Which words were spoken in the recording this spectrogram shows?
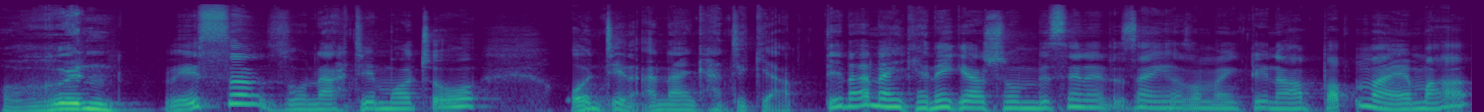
Rünn, weißt du? So nach dem Motto. Und den anderen kannte ich ja. Den anderen kenne ich ja schon ein bisschen. Das ist eigentlich so mein kleiner Poppenheimer.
